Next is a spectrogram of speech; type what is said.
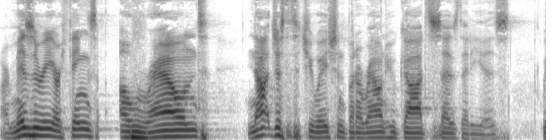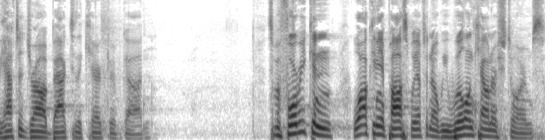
our misery, our things around not just the situation, but around who God says that He is. We have to draw it back to the character of God. So before we can walk in the impossible, we have to know we will encounter storms.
